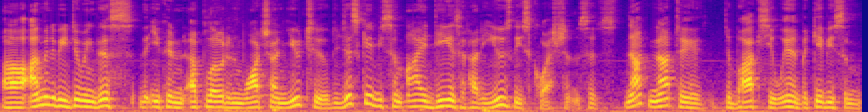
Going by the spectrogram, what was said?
uh, I'm going to be doing this that you can upload and watch on YouTube to just give you some ideas of how to use these questions. It's not, not to, to box you in, but give you some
